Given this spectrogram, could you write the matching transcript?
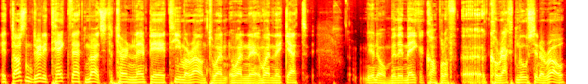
it doesn't really take that much to turn an NBA team around when when uh, when they get, you know, when they make a couple of uh, correct moves in a row.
